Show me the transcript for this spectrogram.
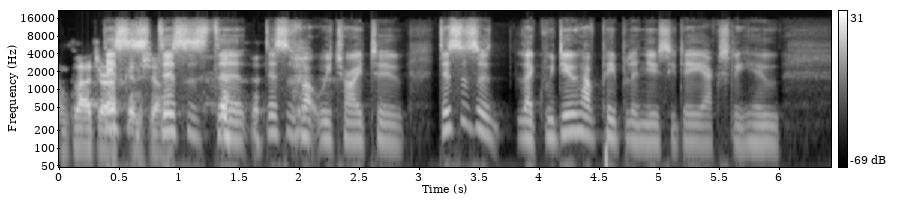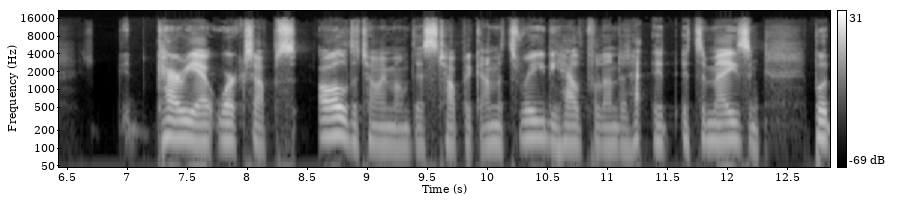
I'm glad you're this asking Sean. this is the this is what we try to this is a like we do have people in UCD actually who carry out workshops all the time on this topic and it's really helpful and it, it it's amazing but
